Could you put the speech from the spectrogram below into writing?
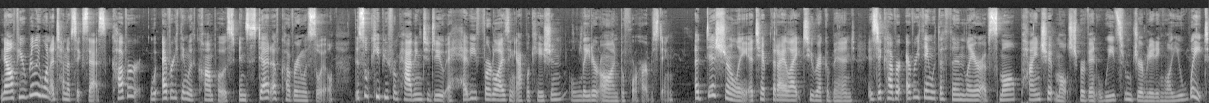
Now, if you really want a ton of success, cover everything with compost instead of covering with soil. This will keep you from having to do a heavy fertilizing application later on before harvesting. Additionally, a tip that I like to recommend is to cover everything with a thin layer of small pine chip mulch to prevent weeds from germinating while you wait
